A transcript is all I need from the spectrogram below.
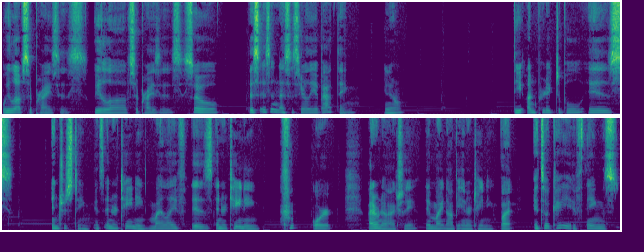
we love surprises. We love surprises. So this isn't necessarily a bad thing, you know? The unpredictable is interesting. It's entertaining. My life is entertaining. or I don't know actually. It might not be entertaining, but it's okay if things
